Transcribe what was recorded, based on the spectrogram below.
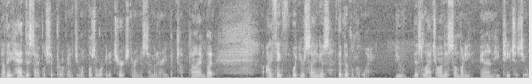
Now they had discipleship programs. You weren't supposed to work in a church during a seminary time, but I think what you're saying is the biblical way. You just latch onto somebody and he teaches you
